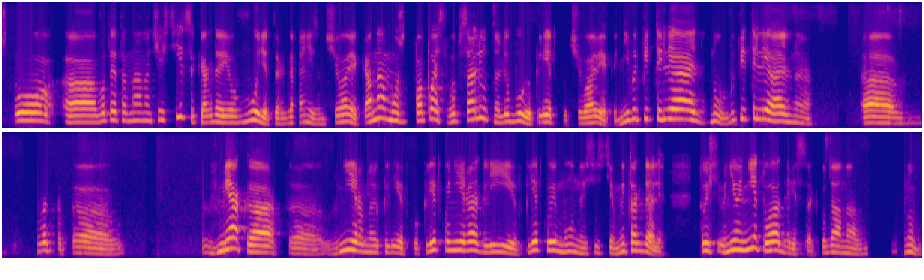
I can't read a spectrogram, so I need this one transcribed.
что э, вот эта наночастица, когда ее вводит в организм человека, она может попасть в абсолютно любую клетку человека, не в эпителиальную, ну, в эпителиальную, э, в, этот, э, в миокард, э, в нервную клетку, клетку нейроглиев, клетку иммунной системы и так далее. То есть у нее нет адреса, куда она ну,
